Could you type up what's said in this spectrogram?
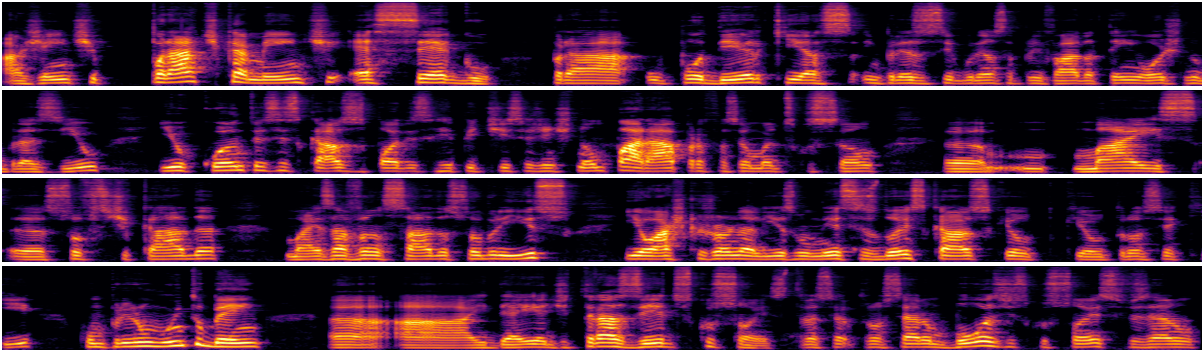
A gente praticamente é cego para o poder que as empresas de segurança privada têm hoje no Brasil e o quanto esses casos podem se repetir se a gente não parar para fazer uma discussão uh, mais uh, sofisticada, mais avançada sobre isso. E eu acho que o jornalismo, nesses dois casos que eu, que eu trouxe aqui, cumpriram muito bem a, a ideia de trazer discussões. Trouxeram boas discussões, fizeram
